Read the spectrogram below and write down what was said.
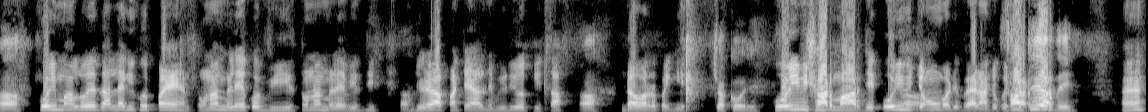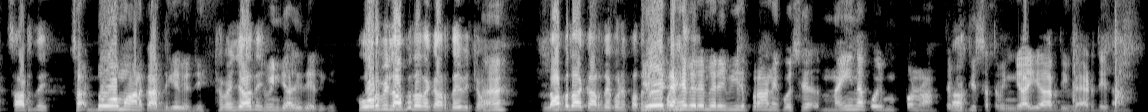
ਹਾਂ। ਕੋਈ ਮੰਨ ਲਓ ਇਹ ਗੱਲ ਹੈਗੀ ਕੋਈ ਭੈਣ ਤੋਂ ਨਾ ਮਿਲੇ ਕੋਈ ਵੀਰ ਤੋਂ ਨਾ ਮਿਲੇ ਵੀਰ ਜੀ। ਜਿਹੜਾ ਆਪਾਂ ਚੈਨਲ ਦੀ ਵੀਡੀਓ ਕੀਤਾ ਆ ਡਬਲ ਰੁਪਈਏ। ਚੱਕੋ ਜੀ। ਕੋਈ ਵੀ ਛੜ ਮਾਰ ਜੇ ਕੋਈ ਵੀ। ਚੌਂ ਵੜ- ਚੋਂ ਕੋਈ 60000 ਦੀ। ਹੈ? 60 ਦੀ। ਦੋ ਮਾਨ ਕਰ ਦਈਏ ਵੀਰ ਜੀ। 58 ਦੀ। 52 ਦੀ ਦੇ ਦਈਏ। ਹੋਰ ਵੀ ਲੱਭਦਾ ਤਾਂ ਕਰਦੇ ਵਿੱਚੋਂ। ਹੈ? ਲੱਭਦਾ ਕਰਦੇ ਕੋਈ ਨੀ ਪਤਾ ਜੇ ਨੀ ਕਹੇ ਮੇਰੇ ਵੀਰ ਭਰਾ ਨੇ ਕੋਈ ਨਹੀਂ ਨਾ ਕੋਈ ਭਰਨਾ ਤੇ ਵੀਰ। ਜੀ 57000 ਦੀ ਵੈਟ ਦੇ ਦਾਂਗੇ।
